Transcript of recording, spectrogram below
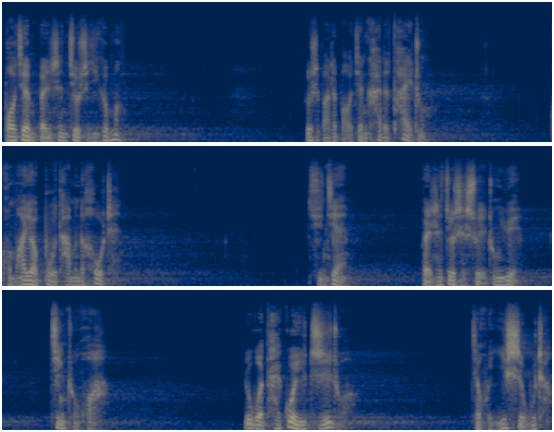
宝剑本身就是一个梦，若是把这宝剑开得太重，恐怕要步他们的后尘。寻剑本身就是水中月，镜中花。如果太过于执着，将会一事无成。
